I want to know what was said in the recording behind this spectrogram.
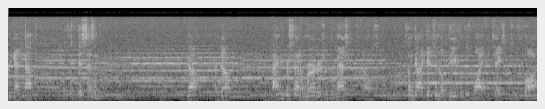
We got nothing. I don't think this has any. No, I don't. 90% of murders are domestic, Phelps. Some guy gets into a beef with his wife and takes it too far.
